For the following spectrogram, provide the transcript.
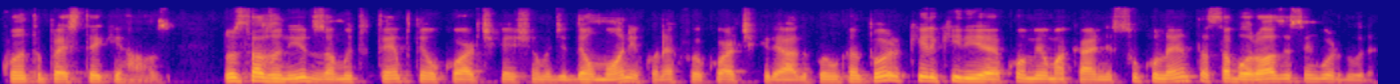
quanto para steakhouse. Nos Estados Unidos, há muito tempo, tem o corte que a gente chama de delmônico, né, que foi o corte criado por um cantor, que ele queria comer uma carne suculenta, saborosa e sem gordura.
